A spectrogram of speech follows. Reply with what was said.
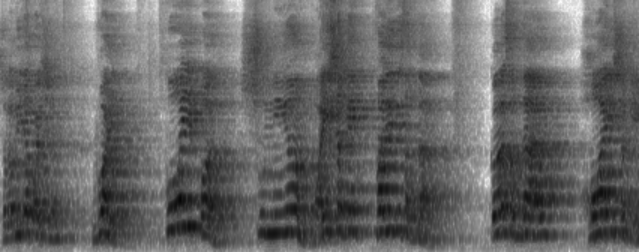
ચલો બીજો ક્વેશ્ચન વળી કોઈ પદ શૂન્ય હોઈ શકે ફરીથી શબ્દ કયો શબ્દ આવ્યો હોઈ શકે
